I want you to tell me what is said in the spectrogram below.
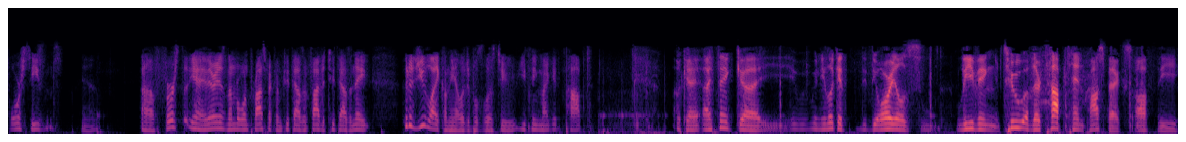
four seasons. Yeah. Uh, first, yeah, there he is, number one prospect from 2005 to 2008. Who did you like on the eligibles list? Who you think might get popped? Okay, I think uh, when you look at the- Orioles leaving two of their top ten prospects off the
